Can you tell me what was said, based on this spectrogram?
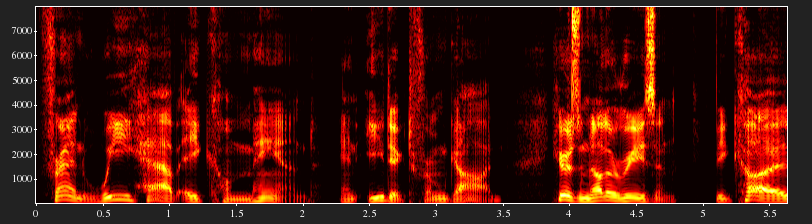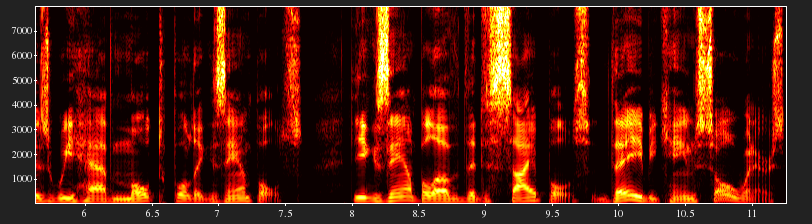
Friend, we have a command, an edict from God. Here's another reason because we have multiple examples. The example of the disciples, they became soul winners.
